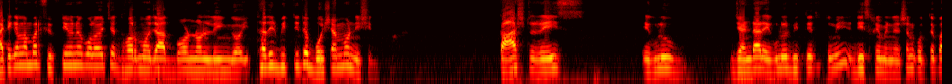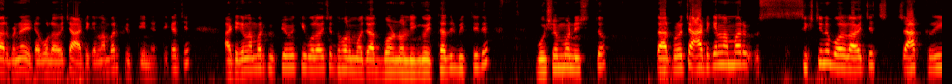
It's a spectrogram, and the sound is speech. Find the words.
আর্টিকেল নাম্বার ফিফটিনে বলা হয়েছে ধর্ম, জাত, বর্ণ, লিঙ্গ ইত্যাদির ভিত্তিতে বৈষম্য নিষিদ্ধ। কাস্ট রেস এগুলো জেন্ডার এগুলোর ভিত্তিতে তুমি ডিসক্রিমিনেশন করতে পারবে না, এটা বলা হয়েছে আর্টিকেল নাম্বার ফিফটিনে ঠিক আছে? আর্টিকেল নাম্বার ফিফটিনে কি বলা হয়েছে? ধর্ম জাত বর্ণ লিঙ্গ ইত্যাদির ভিত্তিতে বৈষম্য নিশ্চিত। তারপর হচ্ছে আর্টিকেল নাম্বার সিক্সটিনে বলা হয়েছে চাকরি,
